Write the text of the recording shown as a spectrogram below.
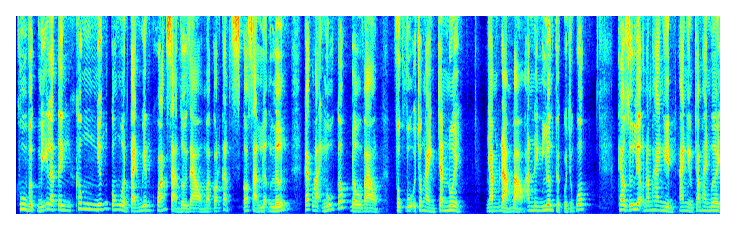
khu vực Mỹ Latin không những có nguồn tài nguyên khoáng sản dồi dào mà còn có sản lượng lớn các loại ngũ cốc đầu vào phục vụ cho ngành chăn nuôi nhằm đảm bảo an ninh lương thực của Trung Quốc. Theo dữ liệu năm 2000-2020,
